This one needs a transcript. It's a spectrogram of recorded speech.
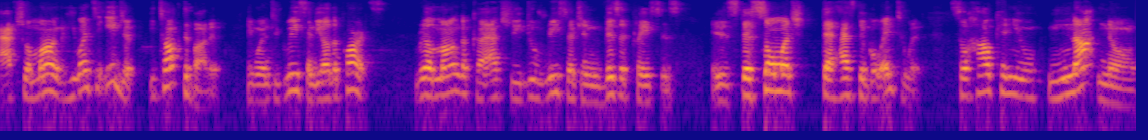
actual manga, he went to Egypt. He talked about it. He went to Greece and the other parts. Real mangaka actually do research and visit places. It's, there's so much that has to go into it. So how can you not know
